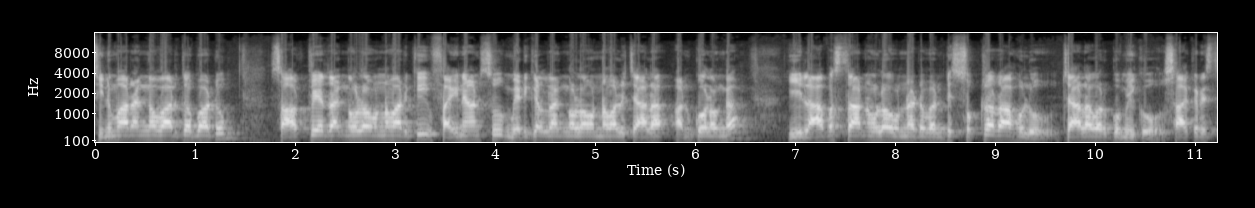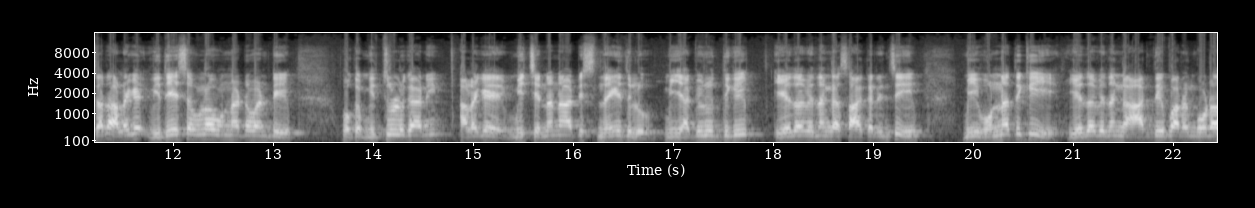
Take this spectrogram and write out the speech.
సినిమా రంగం వారితో పాటు సాఫ్ట్వేర్ రంగంలో ఉన్నవారికి ఫైనాన్సు మెడికల్ రంగంలో ఉన్న వాళ్ళు చాలా అనుకూలంగా ఈ లాభస్థానంలో ఉన్నటువంటి శుక్రరాహులు చాలా వరకు మీకు సహకరిస్తారు. అలాగే విదేశంలో ఉన్నటువంటి ఒక మిత్రులు కానీ అలాగే మీ చిన్ననాటి స్నేహితులు మీ అభివృద్ధికి ఏదో విధంగా సహకరించి మీ ఉన్నతికి ఏదో విధంగా ఆర్థిక పరం కూడా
